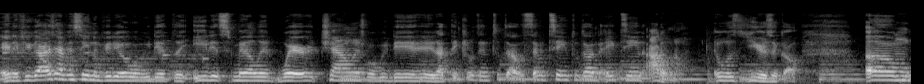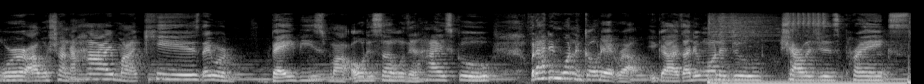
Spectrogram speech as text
And if you guys haven't seen the video where we did the eat it, smell it, wear it challenge, where we did it, I think it was in 2017, 2018, I don't know. It was years ago. Um, where I was trying to hide my kids. They were babies. My oldest son was in high school, but I didn't want to go that route, you guys. I didn't want to do challenges, pranks.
